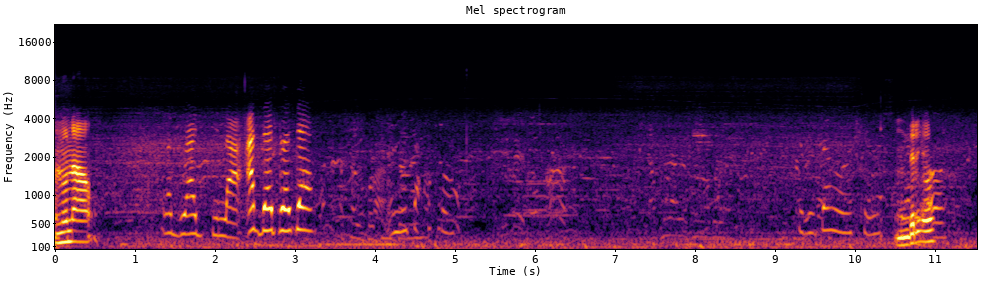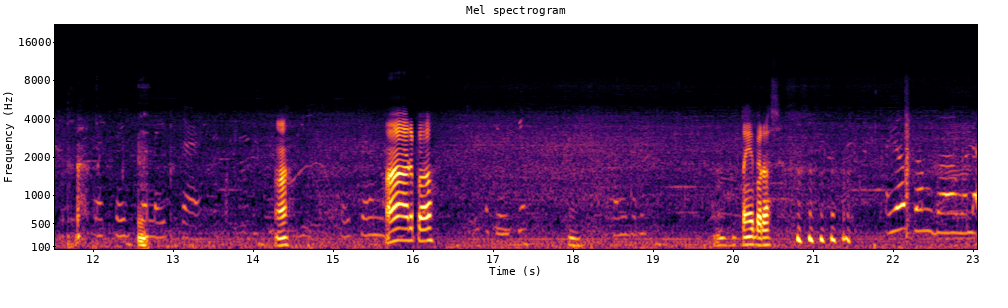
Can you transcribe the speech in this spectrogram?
Ano na? Nag-ride sila. Ah, de, de, de. Anita ako. Salita mo, shells. Hindi, oh. Save for later. Ha? Later na. Ah, pa? oh? Thank you. Hmm. Hmm, Tangay baras. Ayaw, pang ba? Wala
